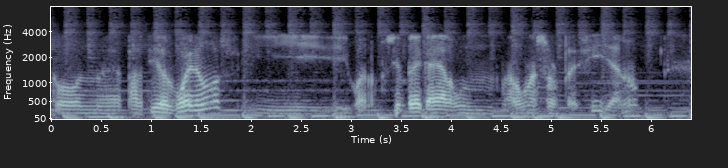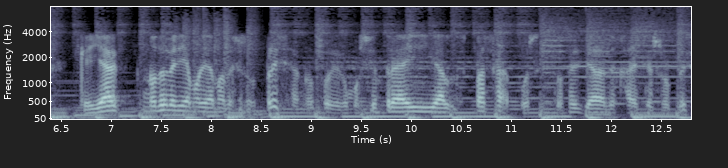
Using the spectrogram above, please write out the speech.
con eh, partidos buenos y, bueno, siempre que hay algún, alguna sorpresilla, ¿no? Que ya no deberíamos llamar de sorpresa, ¿no? Porque como siempre hay al- pasa, pues entonces ya deja de ser sorpresa,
